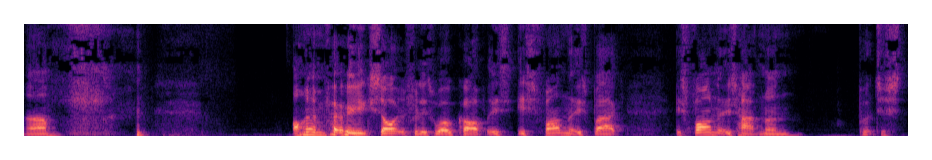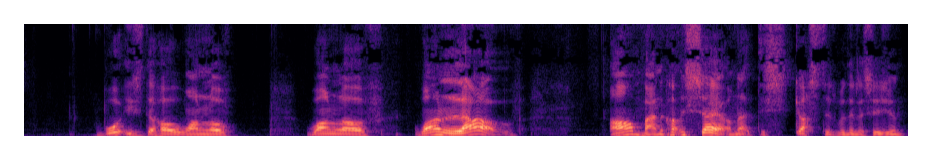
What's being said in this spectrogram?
Um, I am very excited for this World Cup. It's it's fun that it's back. It's fun that it's happening, but just what is the whole one love, one love, one love? Oh man, I can't even say it. I'm that disgusted with the decision.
